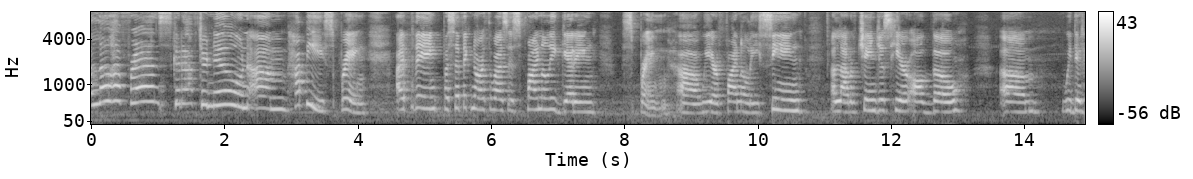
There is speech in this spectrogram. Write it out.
Aloha friends! Good afternoon! Um, happy spring! I think Pacific Northwest is finally getting spring. Uh, we are finally seeing a lot of changes here although um, we did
